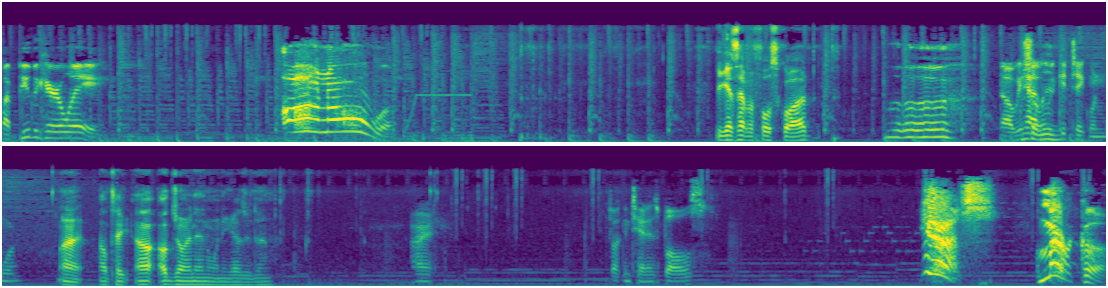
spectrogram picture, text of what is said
My pubic hair away. Oh no! You guys have a full squad? Uh, No, we So have. We could take one more. All right, I'll take. I'll, I'll join in when you guys are done. Alright. Fucking tennis balls. Yes! America!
